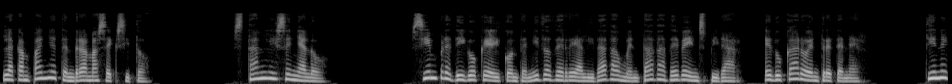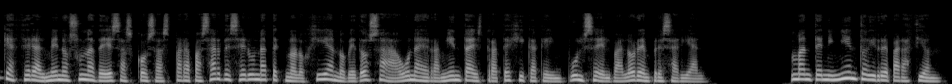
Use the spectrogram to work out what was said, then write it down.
la campaña tendrá más éxito. Stanley señaló. Siempre digo que el contenido de realidad aumentada debe inspirar, educar o entretener. Tiene que hacer al menos una de esas cosas para pasar de ser una tecnología novedosa a una herramienta estratégica que impulse el valor empresarial. Mantenimiento y reparación.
